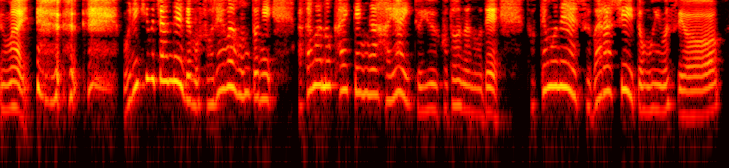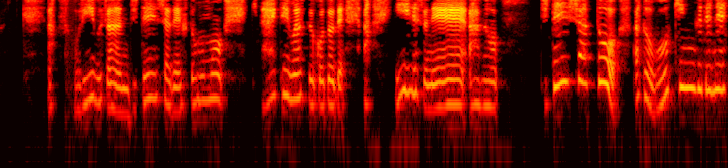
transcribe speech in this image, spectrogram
うまい。森キムちゃんね、でもそれは本当に頭の回転が速いということなので、とってもね、素晴らしいと思いますよ。あ、オリーブさん、自転車で太もも鍛えていますということで、あ、いいですね。あの、自転車と、あとウォーキングでね、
